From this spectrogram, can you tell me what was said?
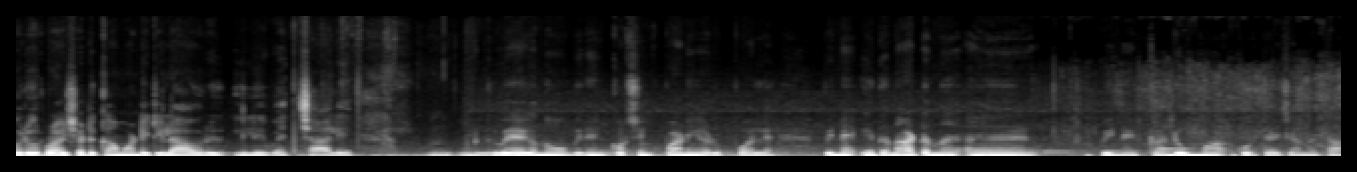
ഓരോ പ്രാവശ്യം എടുക്കാൻ വേണ്ടിയിട്ട് ആ ഒരു ഇതിൽ വെച്ചാൽ എനിക്ക് വേഗം നോമ്പിന് കുറച്ച് പണി എളുപ്പമല്ലേ. പിന്നെ ഇത് നാട്ടിൽ നിന്ന് പിന്നെ ഇക്കാന്റെ ഉമ്മ കൊടുത്തയച്ചാണ് കേട്ടോ.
